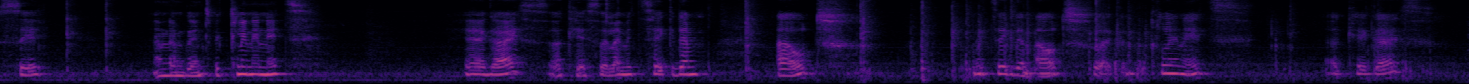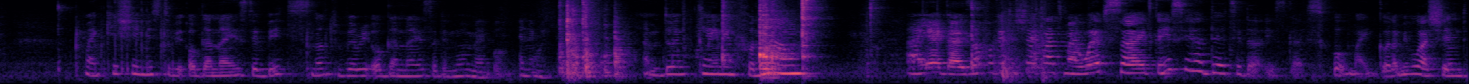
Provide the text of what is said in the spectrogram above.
see? And I'm going to be cleaning it. Yeah, guys. Okay, so let me take them out. Let me take them out so I can clean it. Okay, guys. My kitchen needs to be organized a bit. It's not very organized at the moment, but anyway. I'm doing cleaning for now. Ah, yeah, guys, don't forget to check out my website. Can you see how dirty that is, guys? Oh my god, I'm even ashamed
